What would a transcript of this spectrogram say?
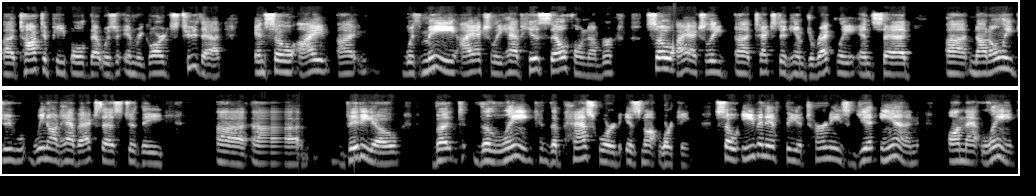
uh, talk to people that was in regards to that. And so I I with me, I actually have his cell phone number. So I actually uh, texted him directly and said, uh, not only do we not have access to the uh, uh, video, but the link, the password is not working. So even if the attorneys get in on that link,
